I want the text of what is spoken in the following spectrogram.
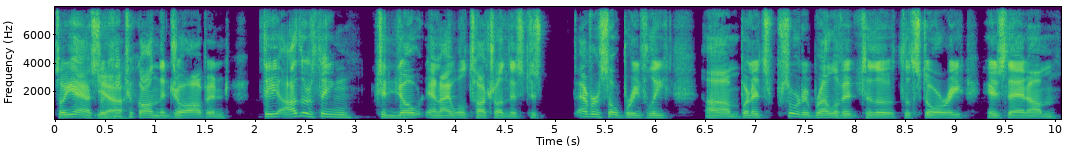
so yeah, so yeah. he took on the job. And the other thing to note, and I will touch on this just ever so briefly, um, but it's sort of relevant to the the story, is that um,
